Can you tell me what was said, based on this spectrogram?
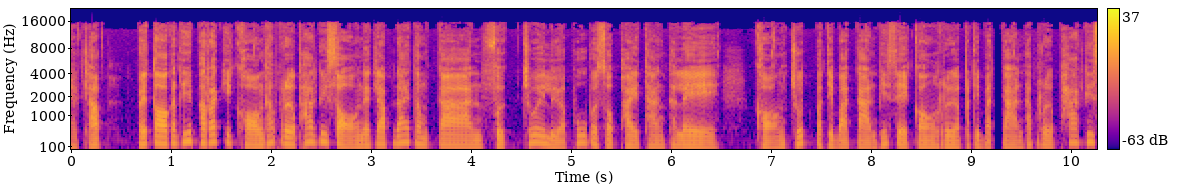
นะครับไปต่อกันที่ภารกิจของทัพเรือภาคที่2นะครับได้ทำการฝึกช่วยเหลือผู้ประสบภัยทางทะเล ของชุดปฏิบัติการพิเศษกองเรือปฏิบัติการทัพเรือภาคที่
